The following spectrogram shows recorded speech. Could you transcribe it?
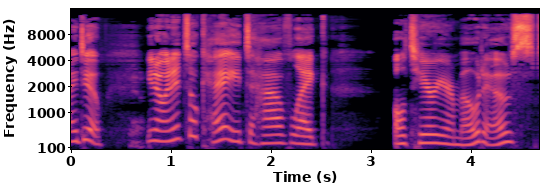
I do. You know, and it's okay to have like ulterior motives.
